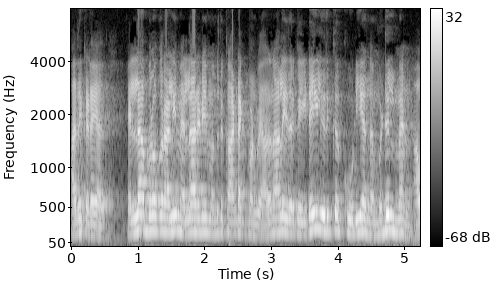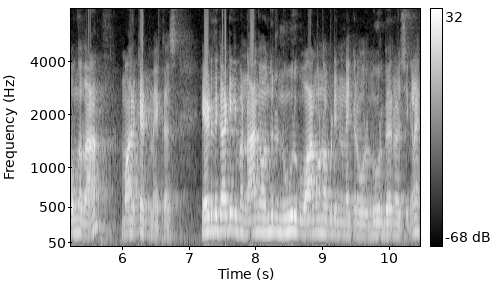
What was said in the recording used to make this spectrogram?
அது கிடையாது. எல்லா புரோக்கராலையும் எல்லாரிடையும் வந்துட்டு காண்டாக்ட் பண்ண முடியாது அதனால் இதற்கு இடையில் இருக்கக்கூடிய அந்த மிடில் மேன் அவங்க தான் மார்க்கெட் மேக்கர்ஸ் எடுத்துக்காட்டிக்கு இப்போ நாங்கள் வந்துட்டு நூறுக்கு வாங்கணும் அப்படின்னு நினைக்கிற ஒரு நூறு பேர்னு வச்சுக்கலாம்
